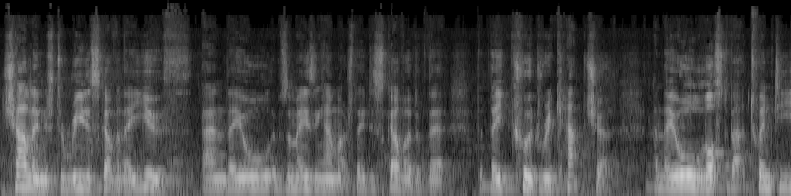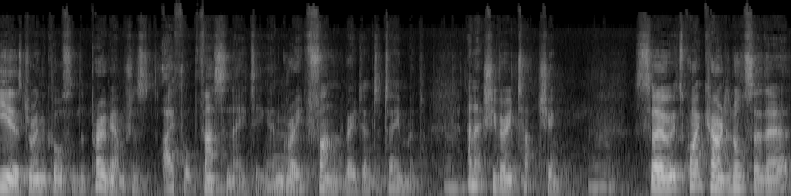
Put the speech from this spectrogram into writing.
challenged to rediscover their youth. And they all, it was amazing how much they discovered of their, that they could recapture. And they all lost about 20 years during the course of the programme, which was, I thought, fascinating and Mm. great fun, great entertainment, Mm. and actually very touching. Mm. So it's quite current, and also the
